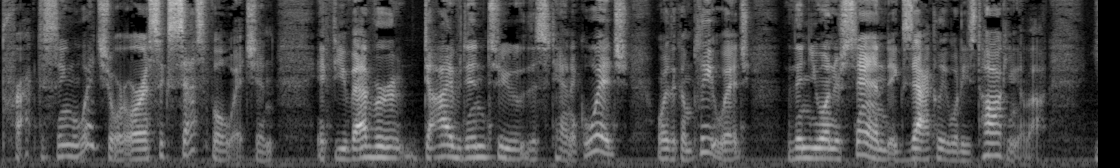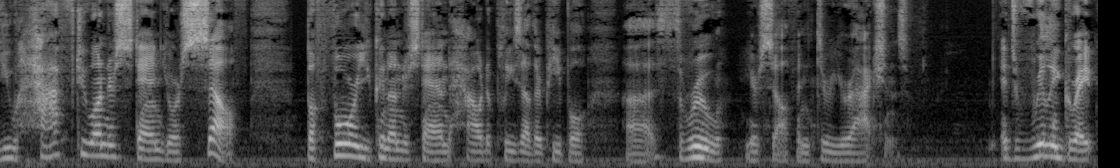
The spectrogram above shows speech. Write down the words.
practicing witch or, or a successful witch. And if you've ever dived into the satanic witch or the complete witch, then you understand exactly what he's talking about. You have to understand yourself before you can understand how to please other people uh, through yourself and through your actions. It's really great.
